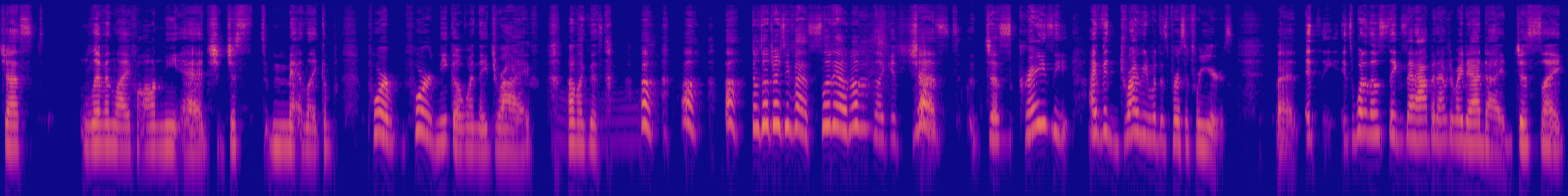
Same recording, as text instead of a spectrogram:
just living life on the edge. Just me- like poor, poor Nico when they drive. I'm like this. Oh, oh, oh! Don't don't drive too fast. Slow down. Like it's just, just crazy. I've been driving with this person for years, but it's it's one of those things that happened after my dad died. Just like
